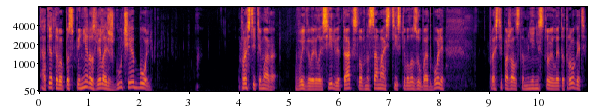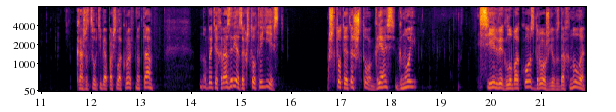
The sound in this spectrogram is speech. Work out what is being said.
от этого по спине разлилась жгучая боль. «Прости, Тимара», — выговорила Сильви так, словно сама стискивала зубы от боли. «Прости, пожалуйста, мне не стоило это трогать. Кажется, у тебя пошла кровь, но там, но в этих разрезах что-то есть. Что-то это что? Грязь? Гной?» Сильви глубоко с дрожью вздохнула.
